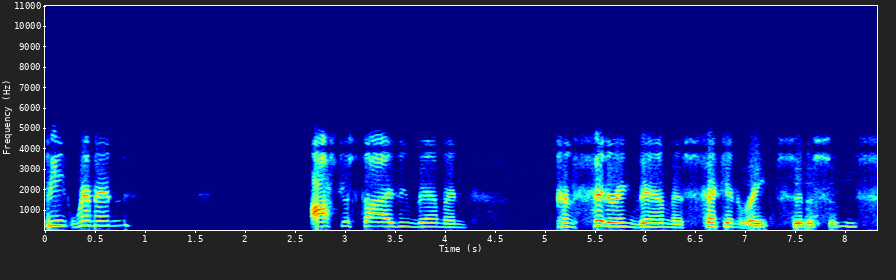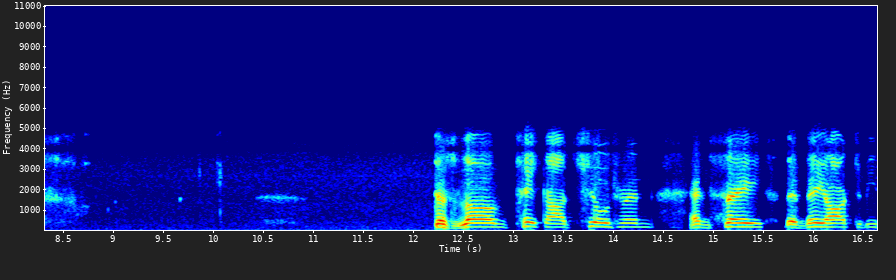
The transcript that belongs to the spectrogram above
beat women, ostracizing them and considering them as second rate citizens? Does love take our children and say that they are to be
